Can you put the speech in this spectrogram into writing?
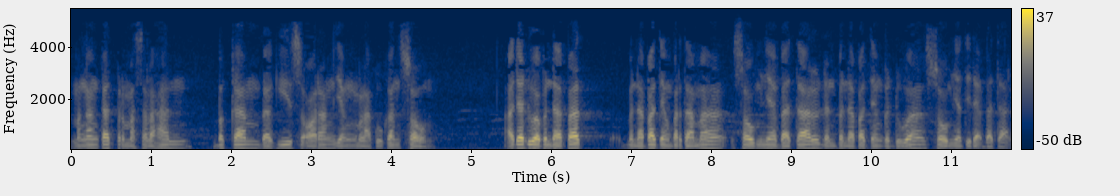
mengangkat permasalahan bekam bagi seorang yang melakukan saum. Ada dua pendapat. Pendapat yang pertama, saumnya batal. Dan pendapat yang kedua, saumnya tidak batal.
